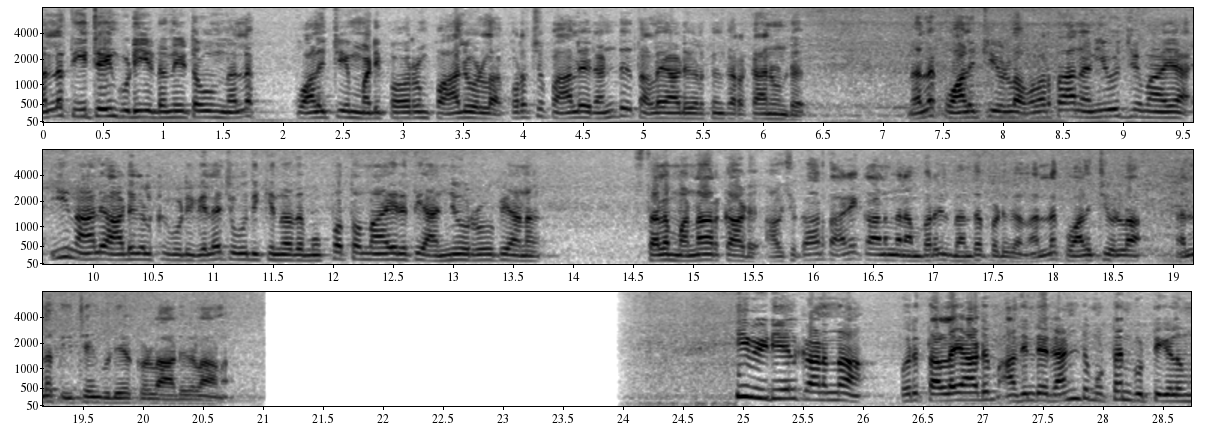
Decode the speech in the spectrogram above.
നല്ല തീറ്റയും കുടി ഇടനീട്ടവും നല്ല ക്വാളിറ്റിയും മടിപ്പവറും പാലുമുള്ള കുറച്ച് പാൽ രണ്ട് തള്ളയാടുകൾക്കും കറക്കാനുണ്ട്. നല്ല ക്വാളിറ്റിയുള്ള വളർത്താൻ അനുയോജ്യമായ ഈ നാല് ആടുകൾക്ക് കൂടി വില ചോദിക്കുന്നത് മുപ്പത്തൊന്നായിരത്തി അഞ്ഞൂറ് രൂപയാണ്. സ്ഥലം മണ്ണാർക്കാട്. ആവശ്യക്കാർ താഴെ കാണുന്ന നമ്പറിൽ ബന്ധപ്പെടുക. നല്ല ക്വാളിറ്റിയുള്ള നല്ല തീറ്റയും കുടിയൊക്കെ ഉള്ള ആടുകളാണ്. ഈ വീഡിയോയിൽ കാണുന്ന ഒരു തള്ളയാടും അതിന്റെ രണ്ട് മുട്ടൻ കുട്ടികളും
